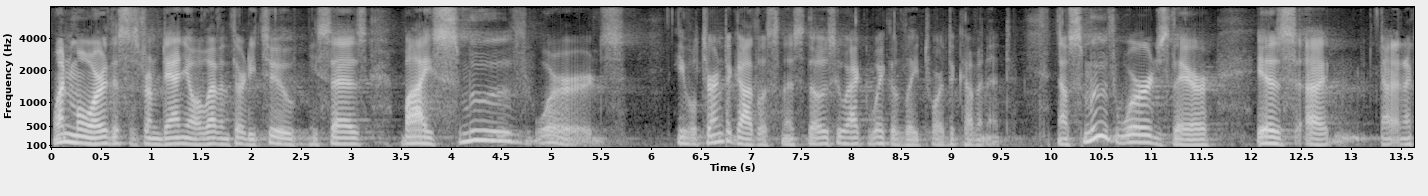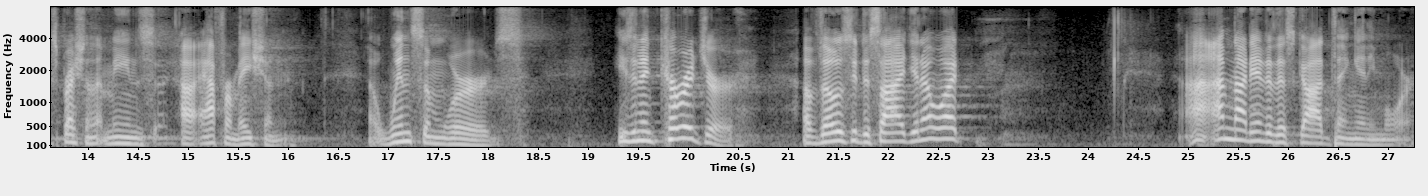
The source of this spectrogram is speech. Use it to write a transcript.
One more, this is from Daniel 11:32. He says, "By smooth words he will turn to godlessness those who act wickedly toward the covenant." Now, smooth words there is uh, an expression that means uh, affirmation, uh, winsome words. He's an encourager of those who decide, you know what? I, I'm not into this God thing anymore.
